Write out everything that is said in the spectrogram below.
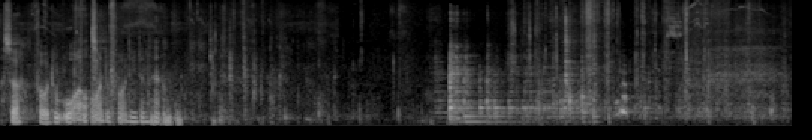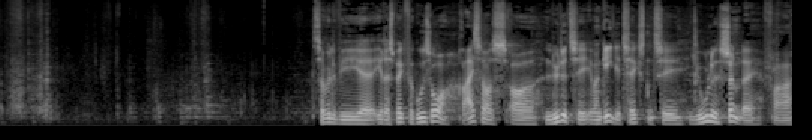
Og så får du ordet over, du får lige den her. Så vil vi øh, i respekt for Guds ord rejse os og lytte til evangelieteksten til julesøndag fra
